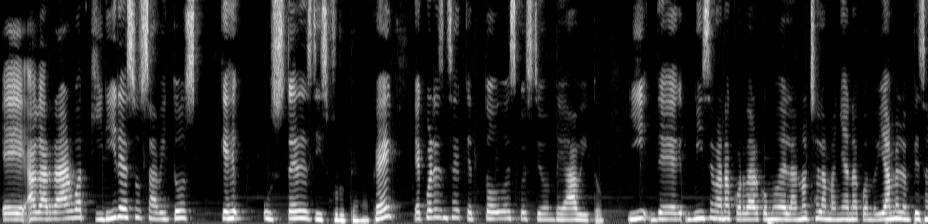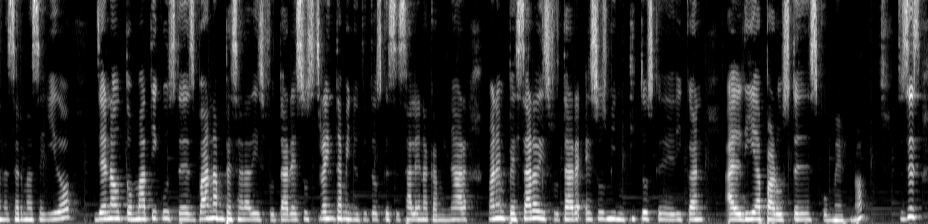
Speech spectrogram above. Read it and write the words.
eh, agarrar o adquirir esos hábitos que ustedes disfruten, ¿ok? Y acuérdense que todo es cuestión de hábito y de mí se van a acordar como de la noche a la mañana cuando ya me lo empiezan a hacer más seguido, ya en automático ustedes van a empezar a disfrutar esos 30 minutitos que se salen a caminar, van a empezar a disfrutar esos minutitos que dedican al día para ustedes comer, ¿no? Entonces,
